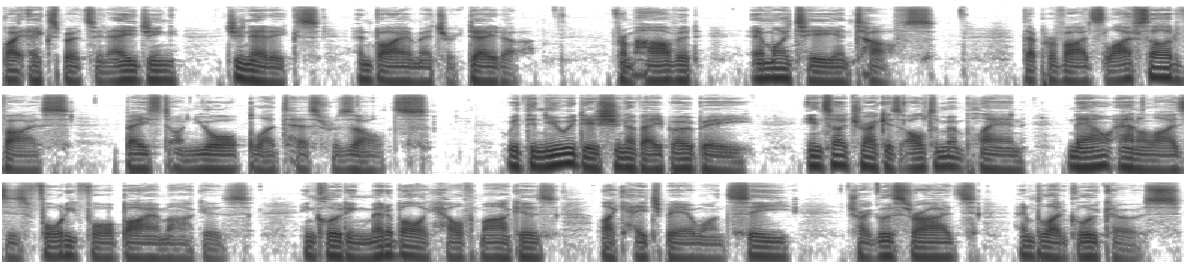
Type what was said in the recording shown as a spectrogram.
by experts in aging, genetics, and biometric data from Harvard, MIT, and Tufts that provides lifestyle advice based on your blood test results. With the new edition of ApoB, Inside Tracker's ultimate plan now analyzes 44 biomarkers, including metabolic health markers like HbA1c, triglycerides, and blood glucose,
